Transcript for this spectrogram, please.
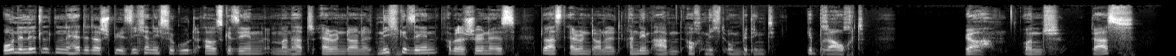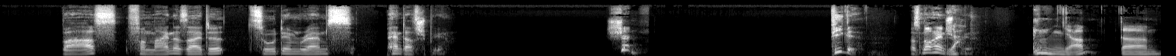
ohne Littleton hätte das Spiel sicher nicht so gut ausgesehen. Man hat Aaron Donald nicht mhm. gesehen, aber das Schöne ist, du hast Aaron Donald an dem Abend auch nicht unbedingt gebraucht. Ja, und das war's von meiner Seite zu dem Rams Panthers Spiel. Schön. Fiegel, was noch ein Spiel? Ja, ja da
